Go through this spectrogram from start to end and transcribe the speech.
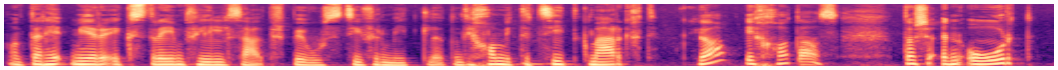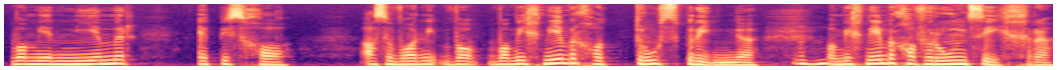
Und der hat mir extrem viel Selbstbewusstsein vermittelt und ich habe mit der Zeit gemerkt, ja, ich kann das. Das ist ein Ort, wo mir niemand etwas kann. Also wo, wo, wo mich niemand daraus bringen kann, wo mich niemand verunsichern kann.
